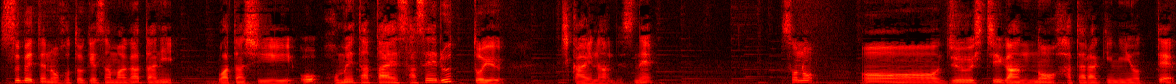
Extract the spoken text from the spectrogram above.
すべての仏様方に私を褒めたたえさせるという誓いなんですね。その十七眼の働きによって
